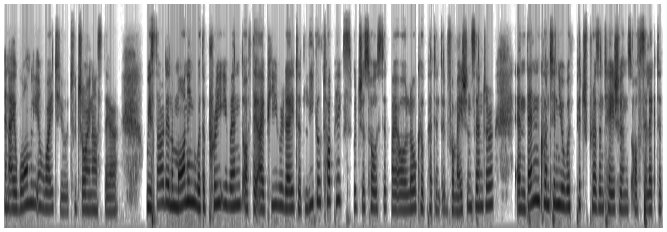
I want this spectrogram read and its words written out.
and I warmly invite you to join us there. We start in the morning with a pre-event of the IP-related legal topics, which is hosted by our local Patent Information Center, and then continue with pitch presentations of selected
